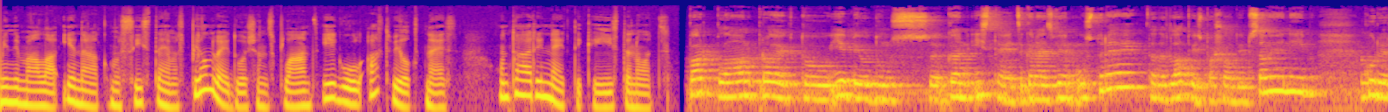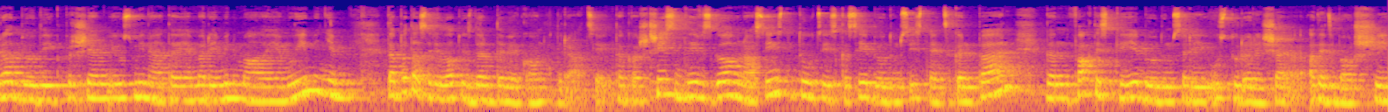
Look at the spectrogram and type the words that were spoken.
minimālā ienākuma sistēmas pilnveidošanas plāns iegūla atvilktnēs un tā arī netika īstenots. Par plānu projektu iebildumus gan izteica, gan aizvien uzturēja tātad Latvijas pašvaldības savienība, kur ir atbildīga par šiem jūs minētajiem arī minimālajiem līmeņiem. Tāpat tās arī Latvijas darba devēja konfederācija. Tā kā šīs ir divas galvenās institūcijas, kas iebildumus izteica gan pērn, gan faktiski iebildumus arī uztur arī šā, attiecībā uz šī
